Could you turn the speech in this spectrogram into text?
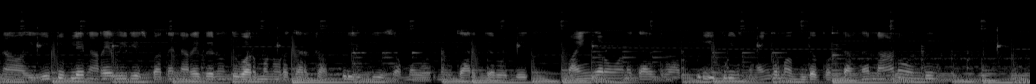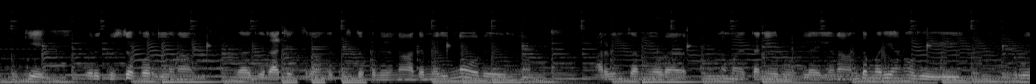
நான் யூடியூப்லேயே நிறைய வீடியோஸ் பார்த்தேன். நிறைய பேர் வந்து வர்மனோட கேரக்டர் அப்படி இப்படி செம்ம வர்மன் கேரக்டர் வந்து பயங்கரமான கேரக்டர் அப்படி இப்படின்னு பயங்கரமாக பில்டப் பண்ணிட்டாங்க. நானும் வந்து ஓகே ஒரு கிறிஸ்டபர் இல்லைனா அதாவது ராஜன்ஸில் வந்து கிறிஸ்டபர் இல்லைனா அதே மாதிரி இன்னும் ஒரு அரவிந்த் சாமியோட நம்ம தனி உருவத்தில் இல்லைனா அந்த மாதிரியான ஒரு ஒரு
